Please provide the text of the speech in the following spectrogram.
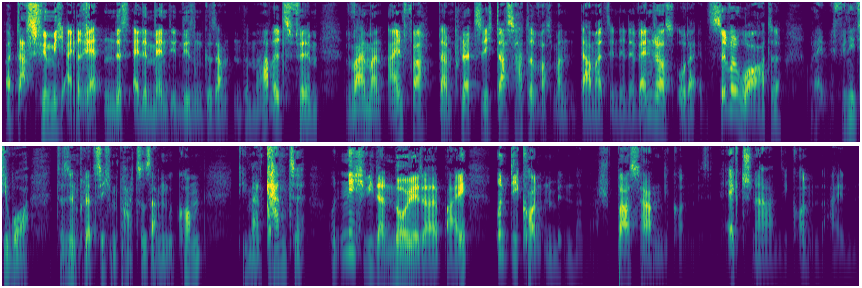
war das für mich ein rettendes Element in diesem gesamten The Marvels Film, weil man einfach dann plötzlich das hatte, was man damals in den Avengers oder in Civil War hatte oder in Infinity War. Da sind plötzlich ein paar zusammengekommen, die man kannte und nicht wieder neue dabei. Und die konnten miteinander Spaß haben, die konnten ein bisschen Action haben, die konnten einen,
